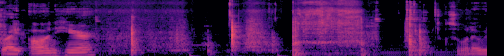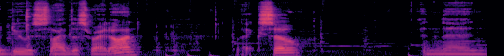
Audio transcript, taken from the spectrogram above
right on here. So what I would do is slide this right on like so and then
